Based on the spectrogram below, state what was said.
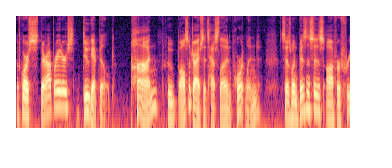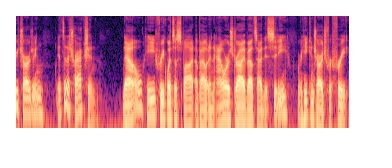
Of course, their operators do get billed. Han, who also drives a Tesla in Portland, says when businesses offer free charging, it's an attraction. Now he frequents a spot about an hour's drive outside the city where he can charge for free.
